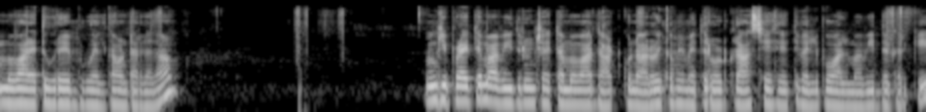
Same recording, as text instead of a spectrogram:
అమ్మవారు అయితే ఊరేగింపుకు వెళ్తూ ఉంటారు కదా. ఇంక ఇప్పుడైతే మా వీధి నుంచి అయితే అమ్మవారు దాటుకున్నారు. ఇంకా మేమైతే రోడ్ క్రాస్ చేసి అయితే వెళ్ళిపోవాలి మా వీధి దగ్గరికి.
